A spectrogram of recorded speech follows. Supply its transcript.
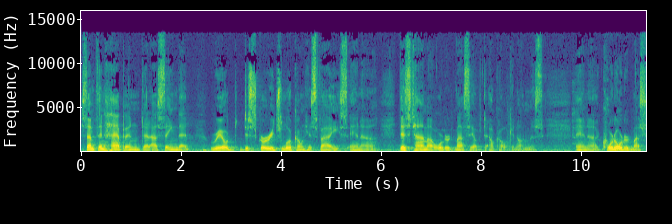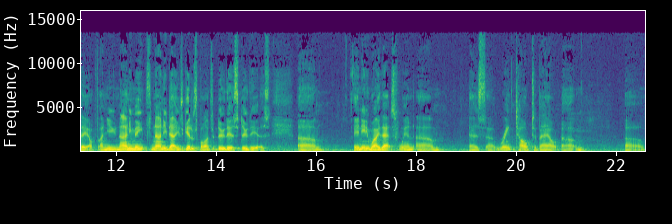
something happened that I seen that real discouraged look on his face, and uh, this time I ordered myself to Alcoholic Anonymous. And uh, court ordered myself. I knew 90 minutes, 90 days, get a sponsor, do this, do this. Um, and anyway, that's when, um, as uh, Rink talked about, um, um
